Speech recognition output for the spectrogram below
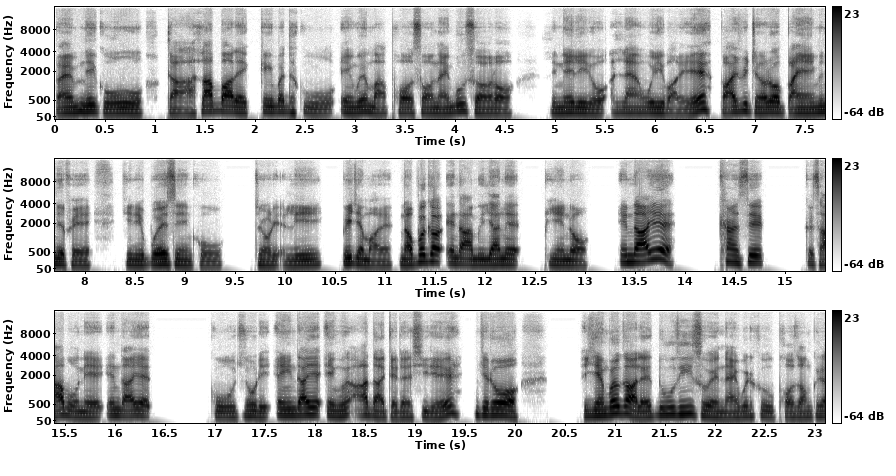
ဘိုင်မနစ်ကိုဒါလှပတဲ့ကိန်းဘက်တစ်ခုကိုအိမ်ဝင်းမှာဖော်ဆောင်နိုင်ဖို့ဆိုတော့ နည်းနည်းလေးတော့အလံဝေးပါတယ်။ဘာဖြစ်ကျွန်တော်တို့ဘိုင်ယန်မြနစ်ပဲဒီနေ့ပွဲစဉ်ကိုကျွန်တော်တို့အလေးပေးကြပါတယ်။နောက်ဘက်ကအင်တာမီလန်နဲ့ပြီးရင်တော့အင်တာရဲ့ခံစစ်ကစားပုံနဲ့အင်တာရဲ့ကိုကျွန်တော်တို့အင်တာရဲ့အိမ်ဝင်အားတာတက်တက်ရှိတယ်။ကြတော့အရင်ဘက်ကလည်းသူးသီးဆိုတဲ့နိုင်ပွဲတစ်ခုပေါ်ဆောင်ခဲ့ရ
